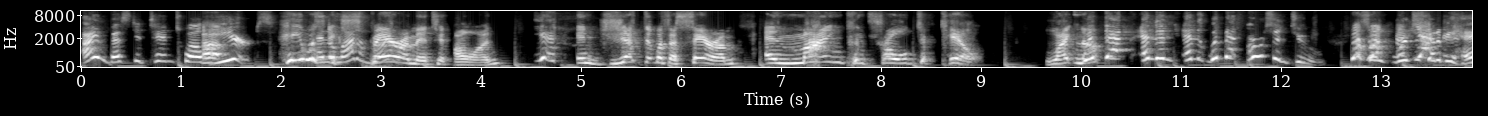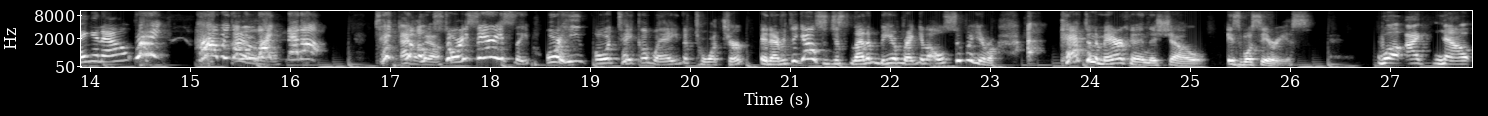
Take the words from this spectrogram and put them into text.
I invested 10, 12 Uh, years. He was And a lot of money. experimented on, Yeah. injected with a serum, and mind controlled to kill. Lighten with up. that and then and with that person too. That's So what we're just gonna be hanging out. right. How are we gonna don't know. lighten that up? Take your know. story seriously, or he, or take away the torture and everything else, and just let him be a regular old superhero. Uh, Captain America in this show is more serious. Well, I now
